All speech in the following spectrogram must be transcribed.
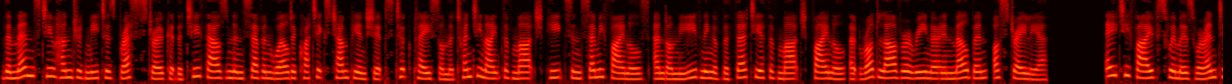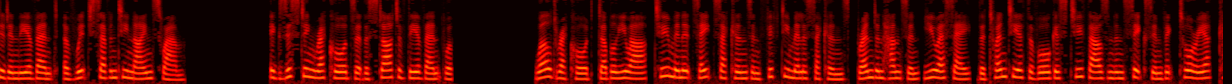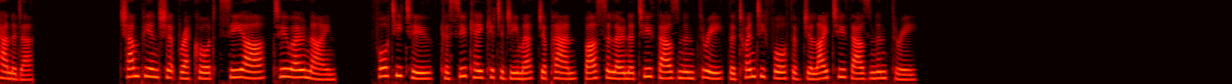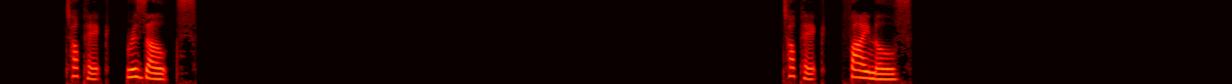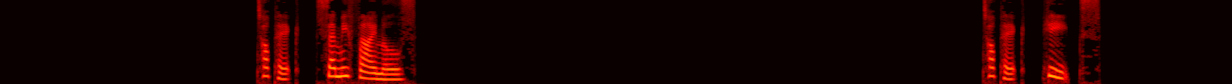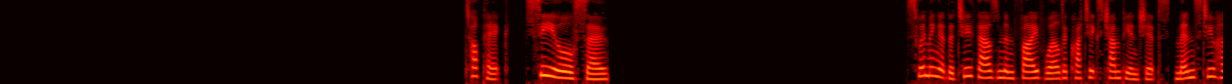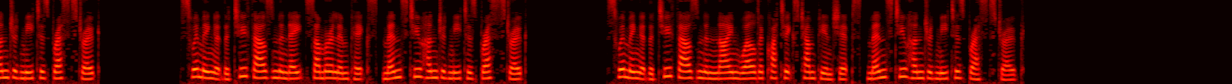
The men's 200 meters breaststroke at the 2007 World Aquatics Championships took place on the 29th of March heats and semi-finals and on the evening of the 30th of March final at Rod Laver Arena in Melbourne, Australia. 85 swimmers were entered in the event, of which 79 swam. Existing records at the start of the event were World record WR 2 minutes 8 seconds and 50 milliseconds Brendan Hansen USA the 20th of August 2006 in Victoria Canada. Championship record CR 209 42 Kosuke Kitajima Japan Barcelona 2003 the 24th of July 2003 Topic. Results Topic Finals. Topic Semi-finals. Topic Heats. Topic See also Swimming at the 2005 World Aquatics Championships, men's 200 meters breaststroke. Swimming at the 2008 Summer Olympics, men's 200 meters breaststroke. Swimming at the 2009 World Aquatics Championships, men's 200 meters breaststroke.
